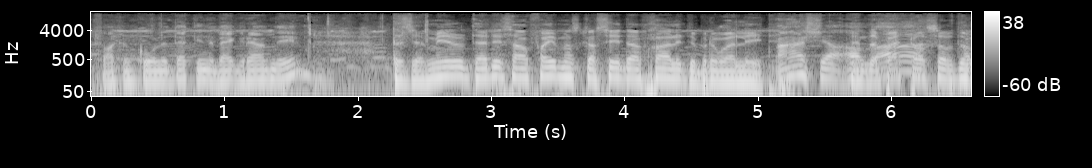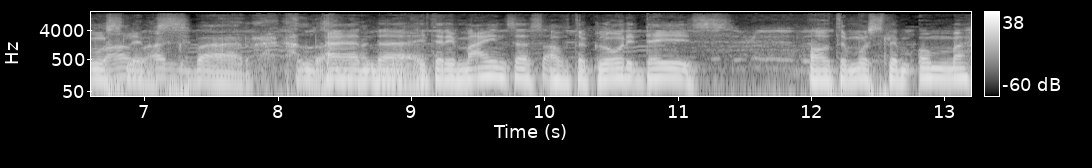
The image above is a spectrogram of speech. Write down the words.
if I can call it that, in the background there. The Jamil, that is our famous qasida of Khalid ibn Walid. MashaAllah. And the battles of the Allahu Muslims. Akbar. Allahu And uh, Akbar. it reminds us of the glory days of the Muslim Ummah.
